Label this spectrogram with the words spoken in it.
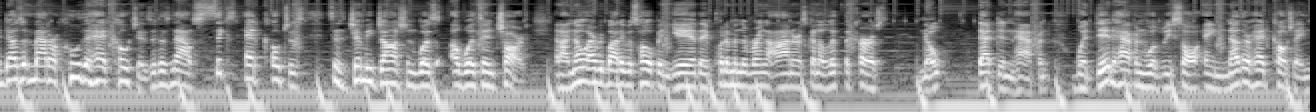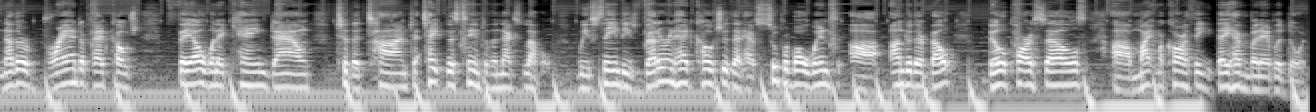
It doesn't matter who the head coach is. It is now six head coaches since Jimmy Johnson was uh, was in charge. And I know everybody was hoping, yeah, they put him in the ring of honor, it's going to lift the curse. Nope. That didn't happen. What did happen was we saw another head coach, another brand of head coach fail when it came down to the time to take this team to the next level. We've seen these veteran head coaches that have Super Bowl wins uh, under their belt. Bill Parcells, uh, Mike McCarthy, they haven't been able to do it.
